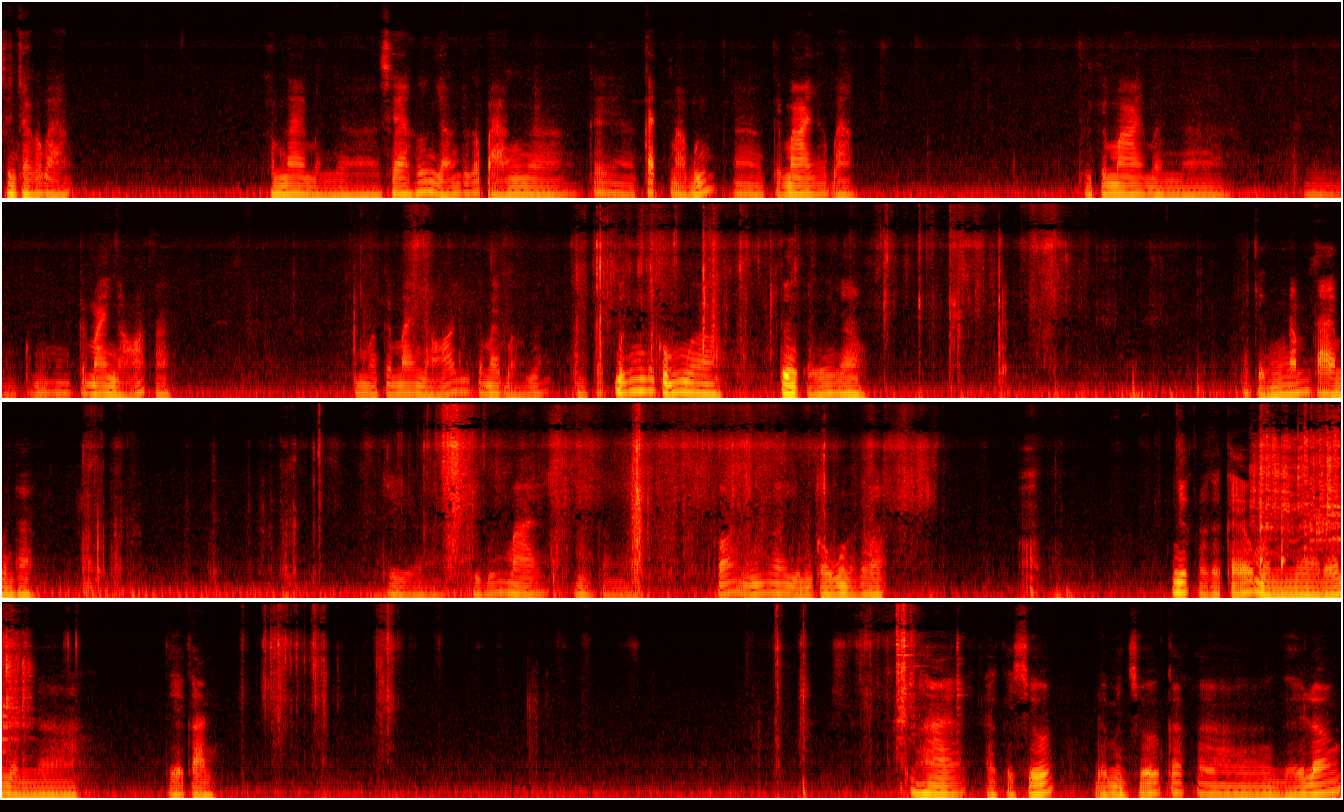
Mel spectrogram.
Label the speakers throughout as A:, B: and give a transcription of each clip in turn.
A: Xin chào các bạn. Hôm nay mình à, sẽ hướng dẫn cho các bạn à, cái à, cách mà bứng cây mai nha các bạn. Thì cái mai mình thì cũng cái mai nhỏ thôi. Nhưng mà cái mai nhỏ với cái mai bự đó thì cách bứng nó cũng tương tự với nhau. Nó chừng nắm tay mình thôi. Thì thì khi bứng mai mình cần có những dụng cụ này các bạn nhất là cái kéo mình à, để mình à, tỉa cành. Thứ hai là cái sứa, để mình sứa các à, rễ lớn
